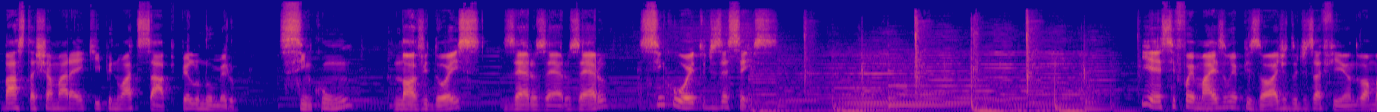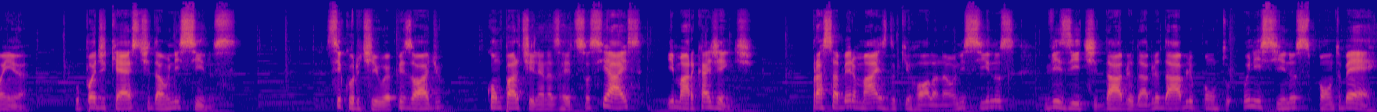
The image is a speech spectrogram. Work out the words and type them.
basta chamar a equipe no WhatsApp pelo número 51 92 000 5816. E esse foi mais um episódio do Desafiando o Amanhã, o podcast da Unicinos. Se curtiu o episódio, compartilha nas redes sociais e marca a gente. Para saber mais do que rola na Unicinos, visite www.unicinos.br.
